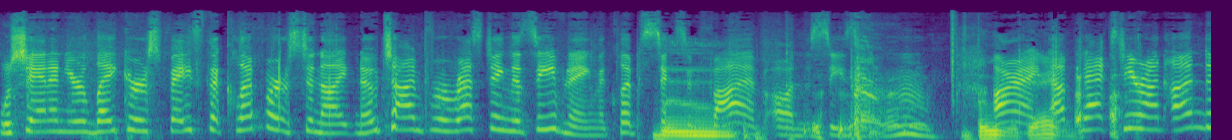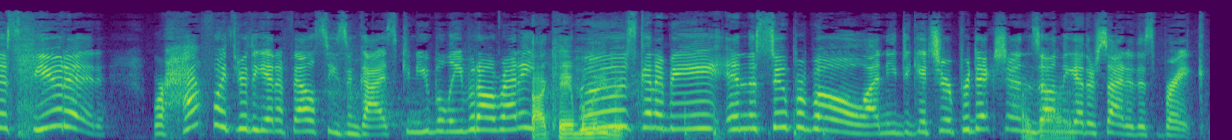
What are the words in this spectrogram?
Well, Shannon, your Lakers face the Clippers tonight. No time for resting this evening. The Clips six and five on the season. Mm. Boo All game. up next here on Undisputed. We're halfway through the NFL season, guys. Can you believe it already? I can't believe it. Who's going to be in the Super Bowl? I need to get your predictions on the it. other side of this break.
